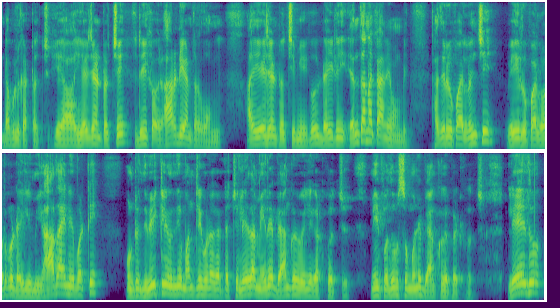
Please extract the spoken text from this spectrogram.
డబ్బులు కట్టొచ్చు. ఆ ఏజెంట్ వచ్చి రీకవరీ ఆర్డీ అంటారు దాన్ని ఆ ఏజెంట్ వచ్చి మీకు డైలీ ఎంతైనా కానివ్వండి పది రూపాయల నుంచి వెయ్యి రూపాయల వరకు డైలీ మీ ఆదాయాన్ని బట్టి ఉంటుంది. వీక్లీ ఉంది మంత్లీ కూడా కట్టొచ్చు. లేదా మీరే బ్యాంకులో వెళ్ళి కట్టుకోవచ్చు. మీ పొదుపు సొమ్ముని బ్యాంకులో పెట్టుకోవచ్చు. లేదు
